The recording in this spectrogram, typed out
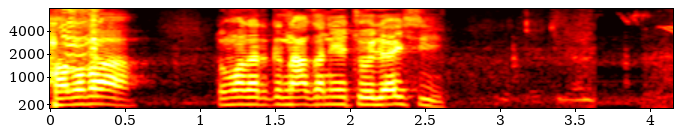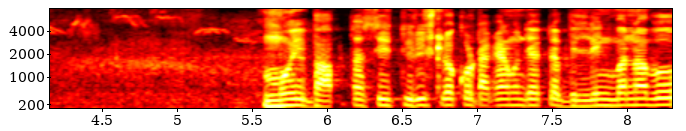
হ্যাঁ বাবা, তোমাদেরকে না জানিয়ে চলে আইছি। মুই ভাবতাছি তিরিশ লক্ষ টাকার মধ্যে একটা বিল্ডিং বানাবো।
